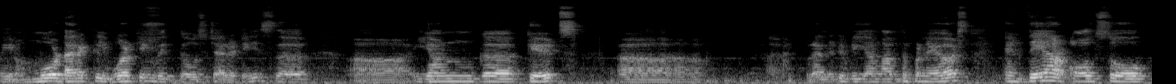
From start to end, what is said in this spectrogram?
you know more directly working with those charities uh, uh, young uh, kids uh, uh, relatively young entrepreneurs and they are also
